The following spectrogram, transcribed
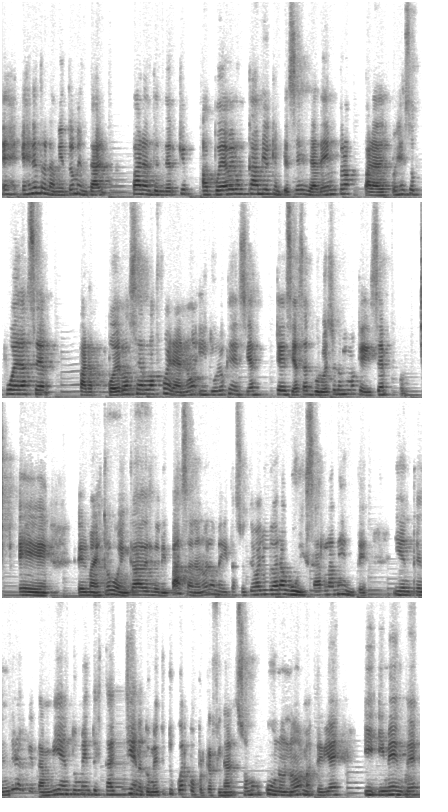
es, es el entrenamiento mental para entender que ah, puede haber un cambio que empiece desde adentro para después eso pueda ser, para poderlo hacerlo afuera, ¿no? Y tú lo que decías, que decías Sadhguru, eso es lo mismo que dice eh, el maestro Goenka desde Vipassana, ¿no? La meditación te va a ayudar a agudizar la mente y entender que también tu mente está llena, tu mente y tu cuerpo, porque al final somos uno, ¿no? Materia y, y mente,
